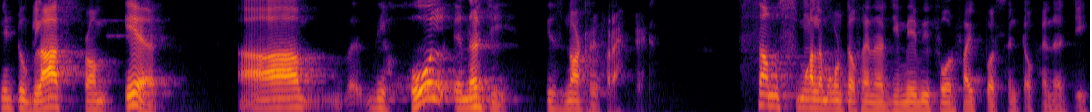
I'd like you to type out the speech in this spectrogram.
into glass from air, uh, the whole energy is not refracted. Some small amount of energy, maybe 4 5 percent of energy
